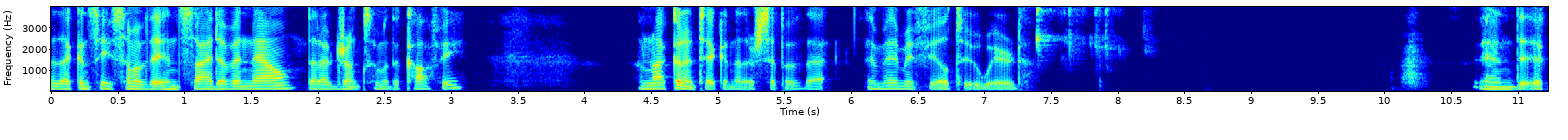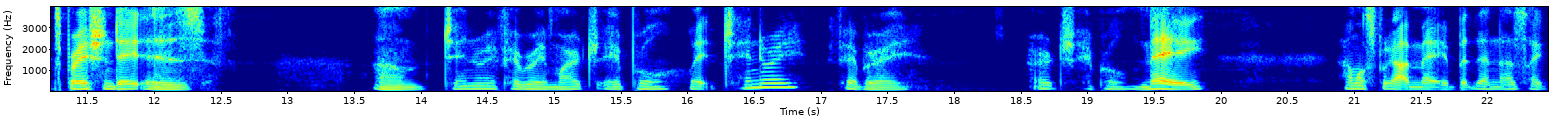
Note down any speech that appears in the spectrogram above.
As I can see some of the inside of it now that I've drunk some of the coffee. I'm not going to take another sip of that. It made me feel too weird. And the expiration date is um, January, February, March, April. Wait, January, February, March, April, May. I almost forgot May, but then I was like,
